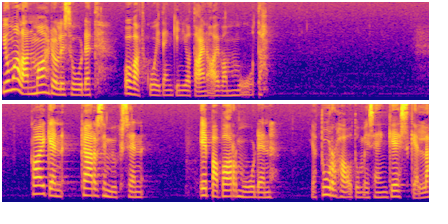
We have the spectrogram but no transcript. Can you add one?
Jumalan mahdollisuudet ovat kuitenkin jotain aivan muuta. Kaiken kärsimyksen epävarmuuden ja turhautumisen keskellä,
